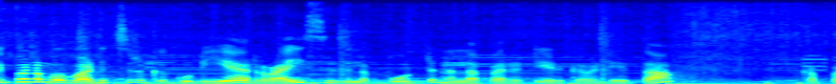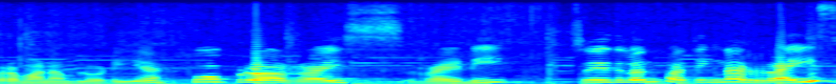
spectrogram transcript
இப்போ நம்ம வடிச்சிருக்கக்கூடிய ரைஸ் இதில் போட்டு நல்லா பரட்டி எடுக்க வேண்டியது தான் அப்புறமா நம்மளுடைய போப்ரா ரைஸ் ரெடி ஸோ இதில் வந்து பார்த்திங்கன்னா ரைஸ்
